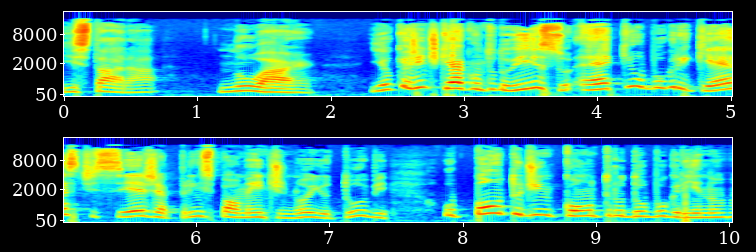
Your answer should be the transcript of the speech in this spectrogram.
estará no ar. E o que a gente quer com tudo isso é que o Bugricast seja, principalmente no YouTube, o ponto de encontro do Bugrino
